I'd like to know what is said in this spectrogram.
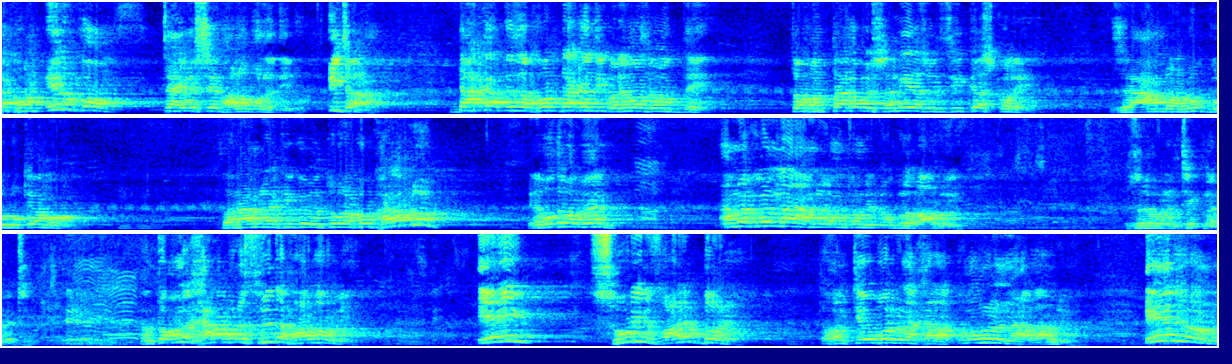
এখন এরকম টাইমে সে ভালো বলে দিল। এটা না। ডাকাতে যখন ডাকাতি করে মাঝে মধ্যে, তখন টাকা পয়সা নিয়ে যদি জিজ্ঞাসা করে যে, আমরা লোকগুলো কেমন? তখন আমরা কি করব? তোমরা খুব খারাপ লোক? এটা বলতে পারবেন? আমরা করবেন না, আমরা মোটামুটি লোকগুলো ভালোই। বুঝতে বলেন, ঠিক না ঠিক তো অনেক খারাপ হলে সুবিধা ভালো হবে এই শরীর ফারের ধরে তখন কেউ বলবে না খারাপ। তখন বলবে, না, ভালোই। এই জন্য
